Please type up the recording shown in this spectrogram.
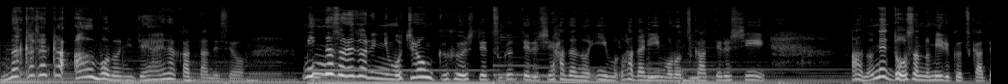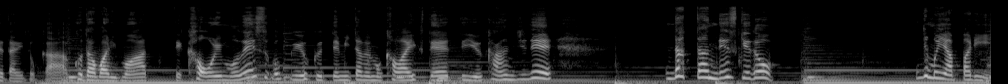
なかなか合うものに出会えなかったんですよ。みんなそれぞれにもちろん工夫して作ってるし肌のいい肌にいいものを使ってるしあのね動産のミルク使ってたりとかこだわりもあって香りもねすごくよくって見た目も可愛くてっていう感じでだったんですけどでもやっぱり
